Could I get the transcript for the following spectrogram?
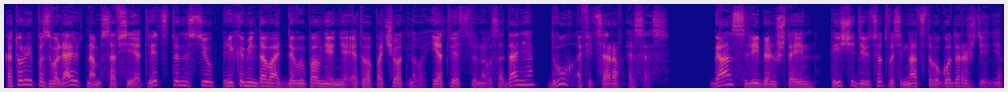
которые позволяют нам со всей ответственностью рекомендовать для выполнения этого почетного и ответственного задания двух офицеров СС. Ганс Либенштейн, 1918 года рождения,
